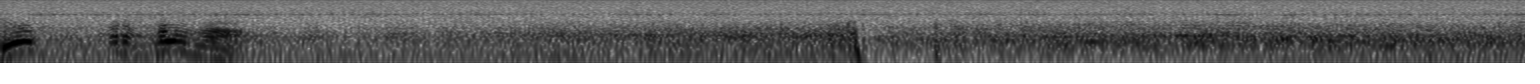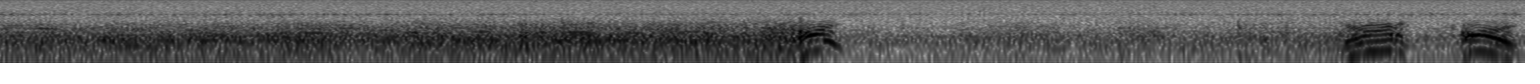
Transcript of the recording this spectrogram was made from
Duke Perfumo. Holt. Clark Holt.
